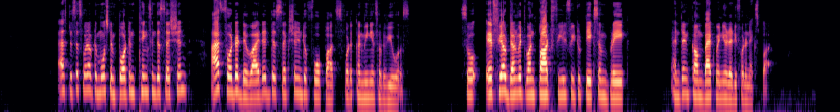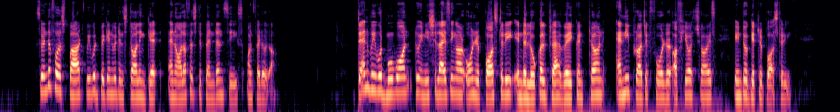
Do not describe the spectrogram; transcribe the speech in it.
as this is one of the most important things in the session, I have further divided this section into four parts for the convenience of the viewers. So if you have done with one part, feel free to take some break and then come back when you're ready for the next part. So in the first part, we would begin with installing Git and all of its dependencies on Fedora. Then we would move on to initializing our own repository in the local drive where you can turn any project folder of your choice into a Git repository.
